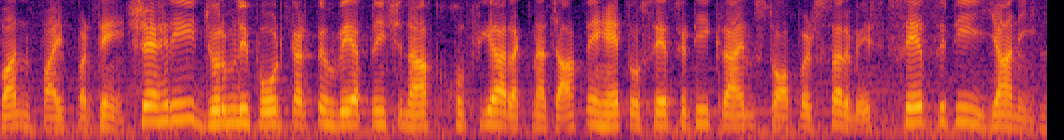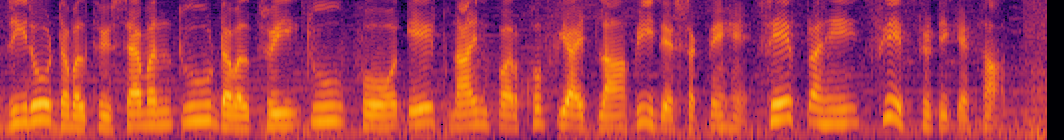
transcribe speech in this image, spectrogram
वन फाइव पर दें। शहरी जुर्म रिपोर्ट करते हुए अपनी शिनाख्त खुफिया रखना चाहते हैं तो safe city crime stopper service, safe city यानी zero double three seven two double three two four eight nine पर खुफिया इतला भी दे सकते हैं। सेफ़ रहें सेफ़ सिटी के साथ।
